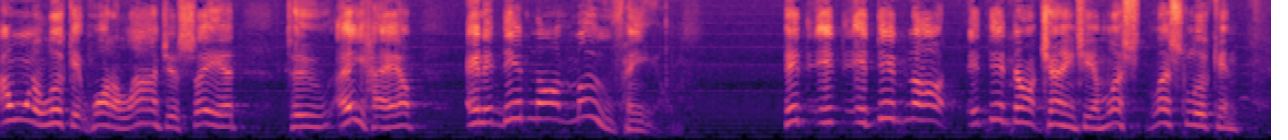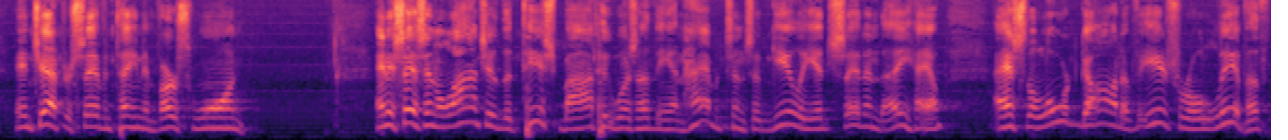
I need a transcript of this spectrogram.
I want to look at what Elijah said to Ahab, and it did not move him. It, it, it, did, not, it did not change him. Let's, let's look in, in chapter 17 and verse 1. And it says, And Elijah the Tishbite, who was of the inhabitants of Gilead, said unto Ahab, As the Lord God of Israel liveth,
